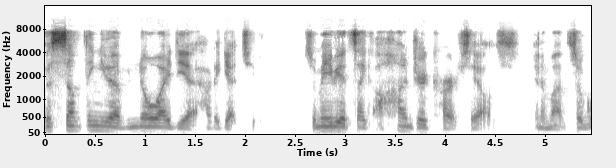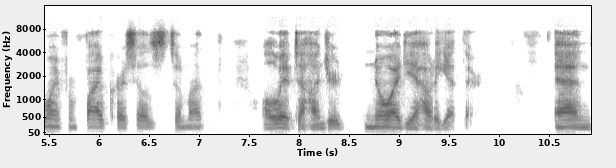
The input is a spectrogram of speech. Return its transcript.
is something you have no idea how to get to. So maybe it's like 100 car sales in a month. So going from five car sales to a month all the way up to 100, no idea how to get there. And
